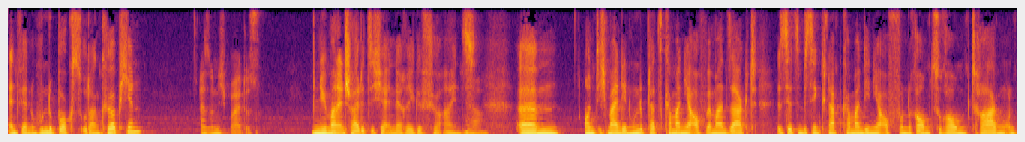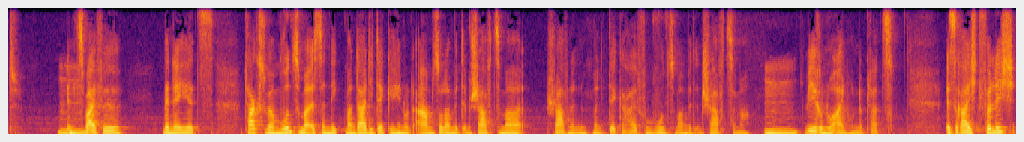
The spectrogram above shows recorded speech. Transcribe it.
entweder eine Hundebox oder ein Körbchen. Also nicht beides. Nee, man entscheidet sich ja in der Regel für eins. Ja. Ähm, und ich meine, den Hundeplatz kann man ja auch, wenn man sagt, es ist jetzt ein bisschen knapp, kann man den ja auch von Raum zu Raum tragen und im Zweifel, wenn er jetzt tagsüber im Wohnzimmer ist, dann legt man da die Decke hin und abends soll er mit im Schlafzimmer schlafen, dann nimmt man die Decke halt vom Wohnzimmer mit ins Schlafzimmer. Wäre nur ein Hundeplatz. Es reicht völlig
